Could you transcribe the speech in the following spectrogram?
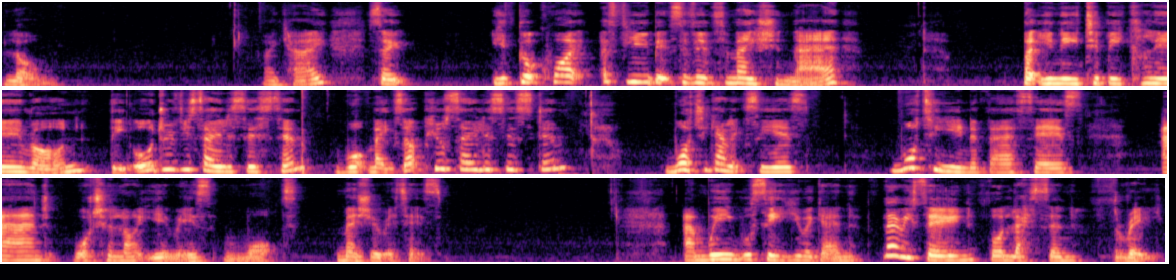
long. Okay, so you've got quite a few bits of information there, but you need to be clear on the order of your solar system, what makes up your solar system, what a galaxy is, what a universe is, and what a light year is and what measure it is. And we will see you again very soon for lesson three.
